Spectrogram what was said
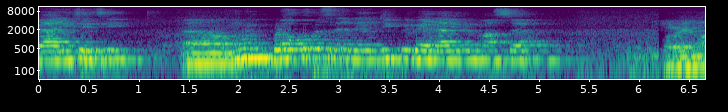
ലാലി ചേച്ചി മുൻ block president T P Velayudhan master പറയുന്ന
